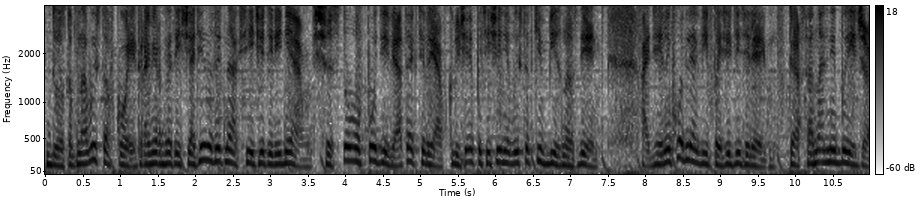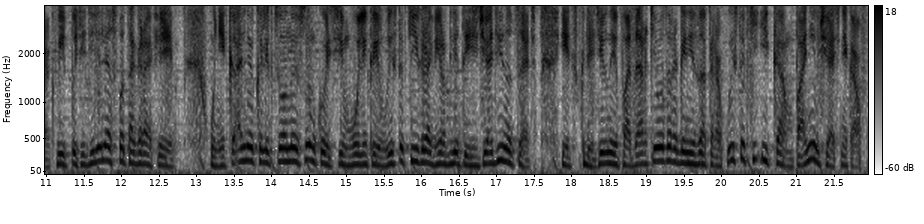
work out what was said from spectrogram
доступ на выставку Игромир 2011 на все 4 дня с 6 по 9 октября, включая посещение выставки в бизнес-день. Отдельный вход для VIP-посетителей. Персональный бейджик VIP-посетителя с фотографией. Уникальную коллекционную сумку с символикой выставки Игромир 2011. Эксклюзивные подарки от организаторов выставки и компаний-участников.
